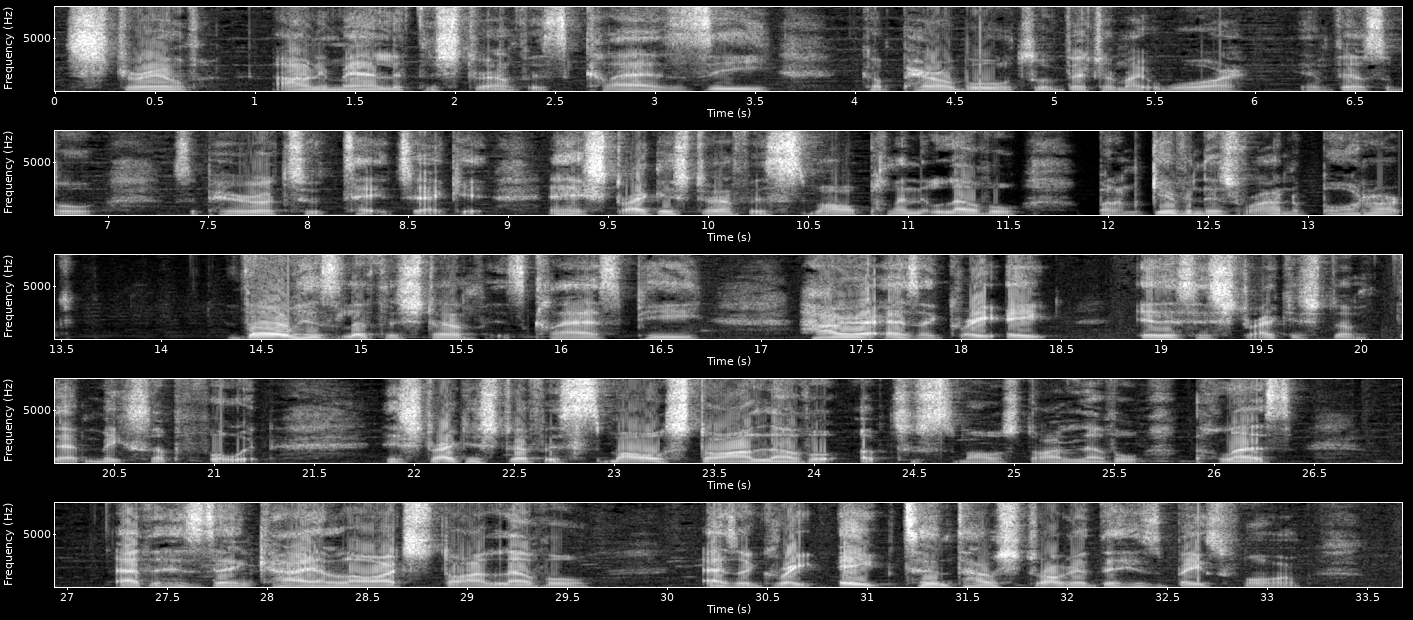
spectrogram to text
Strength. Omni-Man lifting strength is class Z, comparable to a Viltrumite War, invincible, superior to Tech Jacket. And his striking strength is small planet level, but I'm giving this round to Bardock. Though his lifting strength is class P, higher as a Great Ape, it is his striking strength that makes up for it. His striking strength is small star level up to small star level plus. After his Zenkai and large star level, as a great ape 10 times stronger than his base form.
